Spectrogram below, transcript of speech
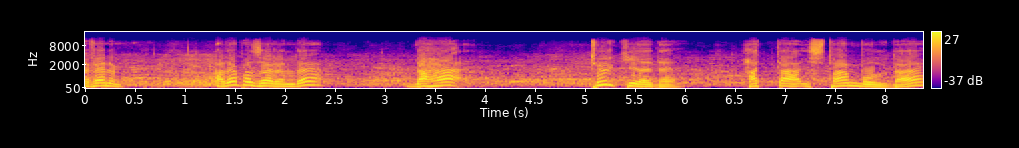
Efendim, Adapazarı'nda daha Türkiye'de hatta İstanbul'da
